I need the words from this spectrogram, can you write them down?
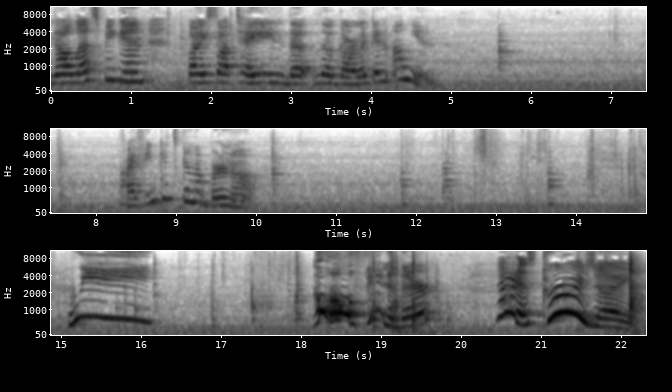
Now let's begin by sauteing the, the garlic and onion. I think it's gonna burn up. Whee! The whole thing in there. That is crazy.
